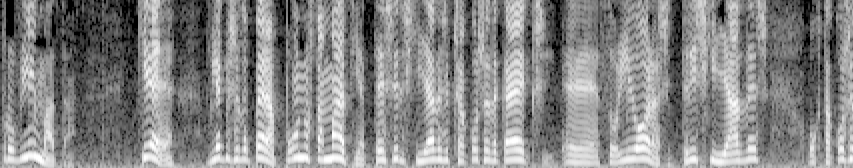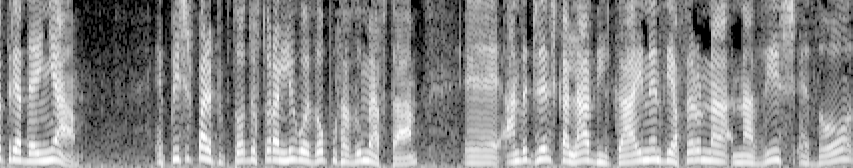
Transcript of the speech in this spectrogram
προβλήματα. Και βλέπεις εδώ πέρα πόνο στα μάτια 4.616, ε, θολή όραση 3.839. Επίσης παρεπιπτόντως τώρα λίγο εδώ που θα δούμε αυτά, ε, αν δεν ξέρεις καλά αγγλικά είναι ενδιαφέρον να, να δεις εδώ,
